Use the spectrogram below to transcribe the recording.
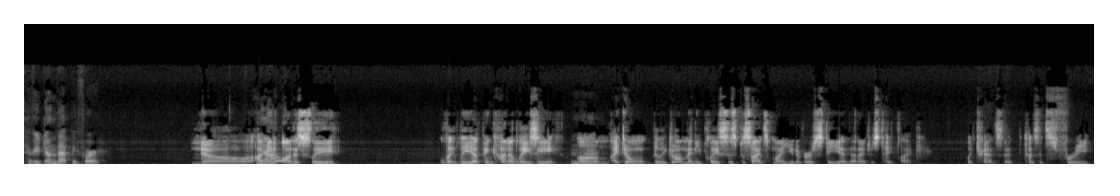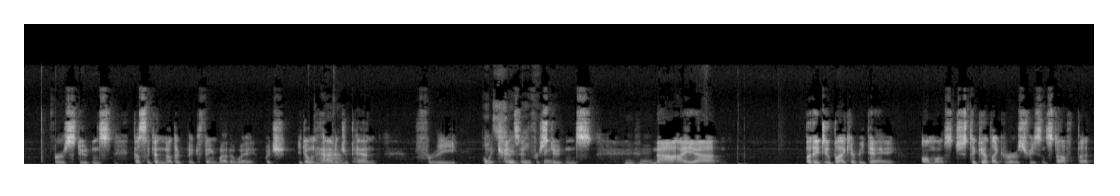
Have you done that before? No, I mean honestly, lately I've been kind of lazy. Mhm. Um, I don't really go many places besides my university, and then I just take like like transit because it's free for students. That's like another big thing, by the way, which you don't have in Japan. Free public It should be transit for free. students. Mm-hmm. Nah, I uh, but I do bike every day almost just to get like groceries and stuff. But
